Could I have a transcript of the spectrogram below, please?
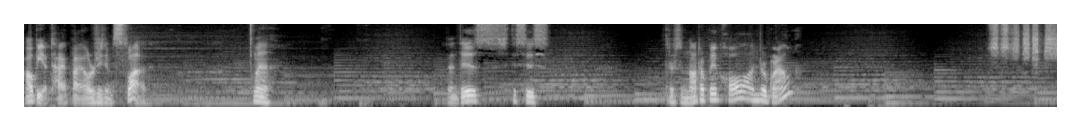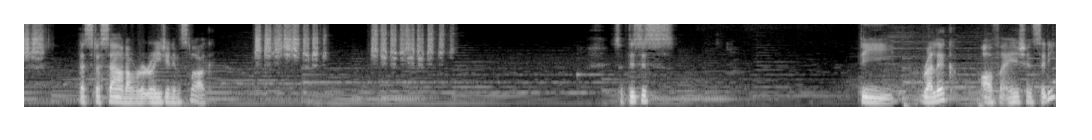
I'll be attacked by a Originium Slug. Eh. And this, this is, there's another big hole underground? That's the sound of Originium Slug. So this is the relic of an ancient city.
